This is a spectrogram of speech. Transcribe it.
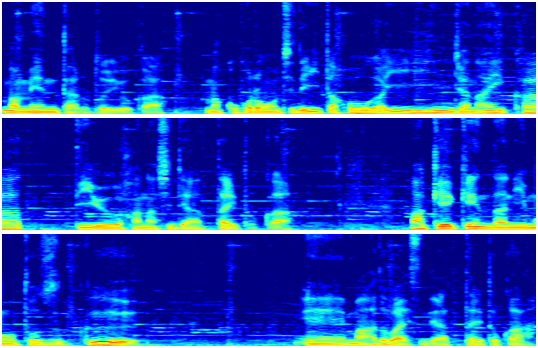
まあ、メンタルというか、まあ、心持ちでいた方がいいんじゃないかっていう話であったりとか、まあ、経験談に基づく、えまあ、アドバイスであったりとか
